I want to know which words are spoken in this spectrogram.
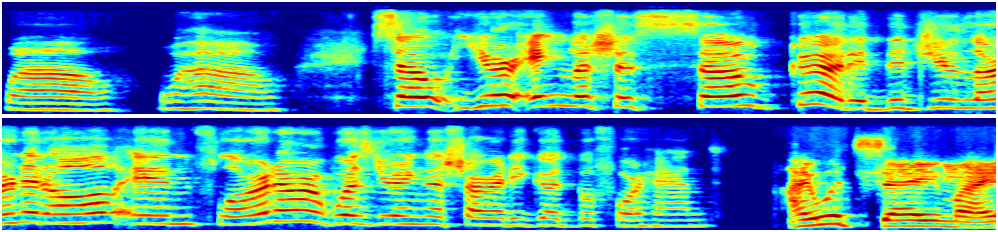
Wow. Wow. So your English is so good. Did you learn it all in Florida or was your English already good beforehand? I would say my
